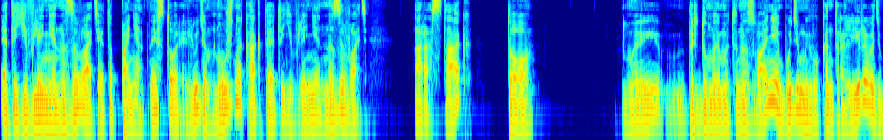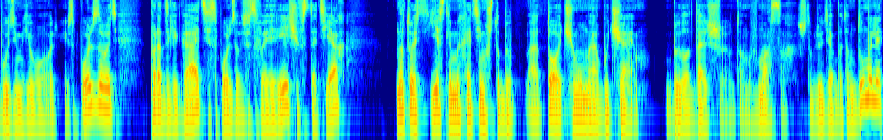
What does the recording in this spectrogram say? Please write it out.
это явление называть. Это понятная история. Людям нужно как-то это явление называть. А раз так, то мы придумаем это название, будем его контролировать, будем его использовать, продвигать, использовать в своей речи, в статьях. Ну, то есть, если мы хотим, чтобы а, то, чему мы обучаем, было дальше там в массах, чтобы люди об этом думали,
